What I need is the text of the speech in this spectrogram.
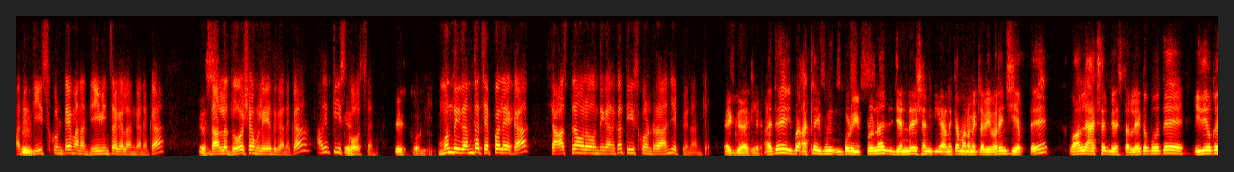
అది Hmm. తీసుకుంటే మనం జీవించగలం గనక దానిలో దోషం లేదు గనక అది తీసుకోవచ్చు అని తీసుకోండి. ముందు ఇదంతా చెప్పలేక శాస్త్రంలో ఉంది గనక తీసుకుంటారా అని చెప్పాను అంతే. ఎగ్జాక్ట్లీ అయితే ఇప్పుడు అట్లా ఇప్పుడు ఇప్పుడు ఇప్పుడున్న జనరేషన్కి కనుక మనం ఇట్లా వివరించి చెప్తే వాళ్ళు యాక్సెప్ట్ చేస్తారు. లేకపోతే ఇది ఒక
